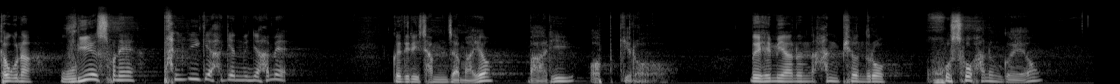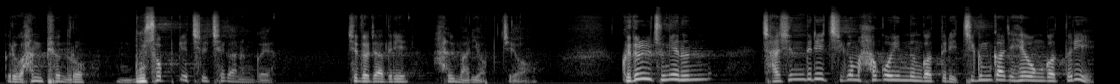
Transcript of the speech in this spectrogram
더구나 우리의 손에 팔리게 하겠느냐 하매 그들이 잠잠하여 말이 없기로 느헤미야는 한편으로 호소하는 거예요. 그리고 한편으로 무섭게 질책하는 거예요. 지도자들이 할 말이 없지요. 그들 중에는 자신들이 지금 하고 있는 것들이 지금까지 해온 것들이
